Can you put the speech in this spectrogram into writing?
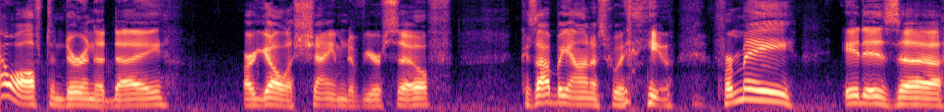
How often during the day are y'all ashamed of yourself? Because I'll be honest with you, for me, it is uh,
